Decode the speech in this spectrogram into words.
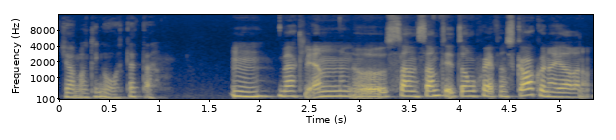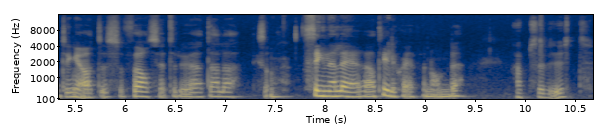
gör någonting åt detta. Mm, verkligen. Och samtidigt om chefen ska kunna göra någonting åt det så förutsätter ju att alla liksom signalerar till chefen om det. Absolut.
